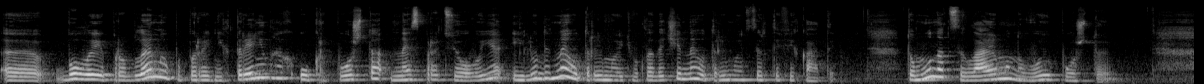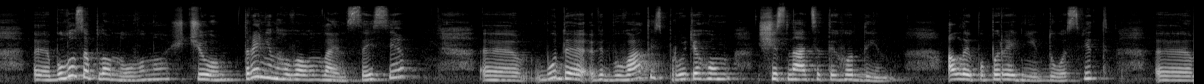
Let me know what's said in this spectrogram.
е, були проблеми в попередніх тренінгах, Укрпошта не спрацьовує і люди не отримують, викладачі не отримують сертифікати. Тому надсилаємо новою поштою. Е, Було заплановано, що тренінгова онлайн-сесія е, буде відбуватись протягом 16 годин. Але попередній досвід е,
